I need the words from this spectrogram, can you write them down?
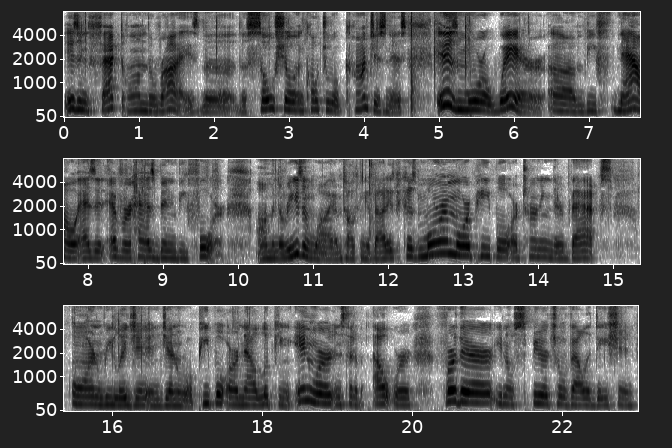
is in fact on the rise. The the social and cultural consciousness is more aware um, bef- now as it ever has been before. Um, and the reason why I'm talking about it is because more and more people are turning their backs on religion in general. People are now looking inward instead of outward for their, you know, spiritual validation,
